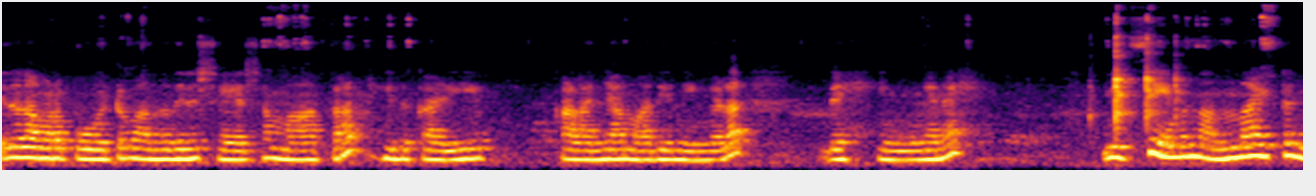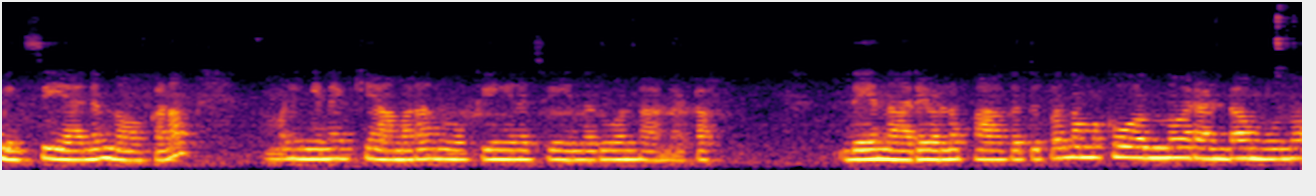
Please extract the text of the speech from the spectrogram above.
ഇത് നമ്മൾ പോയിട്ട് വന്നതിന് ശേഷം മാത്രം ഇത് കഴുകി കളഞ്ഞാൽ മതി നിങ്ങൾ ഇങ്ങനെ മിക്സ് ചെയ്യുമ്പോൾ നന്നായിട്ട് മിക്സ് ചെയ്യാനും നോക്കണം. നമ്മളിങ്ങനെ ക്യാമറ നോക്കി ഇങ്ങനെ ചെയ്യുന്നത് കൊണ്ടാണ് കേട്ടോ. ഇതേ നരയുള്ള ഭാഗത്ത് ഇപ്പം നമുക്ക് ഒന്നോ രണ്ടോ മൂന്നോ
